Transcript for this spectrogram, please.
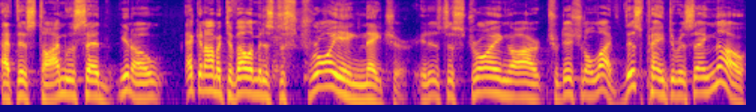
at this time, who said, you know, economic development is destroying nature. It is destroying our traditional life. This painter is saying, no,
